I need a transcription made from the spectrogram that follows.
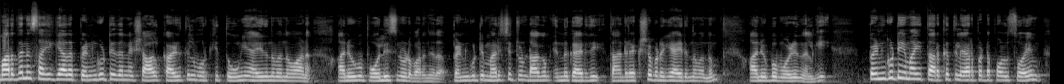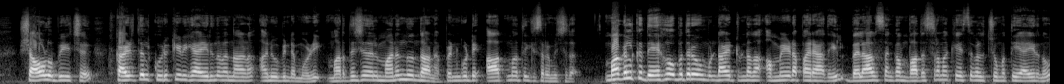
മർദ്ദനം സഹിക്കാതെ പെൺകുട്ടി തന്നെ ഷാൾ കഴുത്തിൽ മുറുക്കി തൂങ്ങിയായിരുന്നുവെന്നുമാണ് അനൂപ് പോലീസിനോട് പറഞ്ഞത്. പെൺകുട്ടി മരിച്ചിട്ടുണ്ടാകും എന്ന് കരുതി താൻ രക്ഷപ്പെടുകയായിരുന്നുവെന്നും അനൂപ് മൊഴി നൽകി. പെൺകുട്ടിയുമായി തർക്കത്തിലേർപ്പെട്ടപ്പോൾ സ്വയം ഷൗൾ ഉപയോഗിച്ച് കഴുത്തിൽ കുരുക്കിടുകയായിരുന്നുവെന്നാണ് അനൂപിന്റെ മൊഴി. മർദ്ദിച്ചതിൽ മനം നൊന്താണ് പെൺകുട്ടി ആത്മഹത്യയ്ക്ക് ശ്രമിച്ചത്? മകൾക്ക് ദേഹോപദ്രവം ഉണ്ടായിട്ടുണ്ടെന്ന അമ്മയുടെ പരാതിയിൽ ബലാത്സംഗം വധശ്രമ കേസുകൾ ചുമത്തിയായിരുന്നു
